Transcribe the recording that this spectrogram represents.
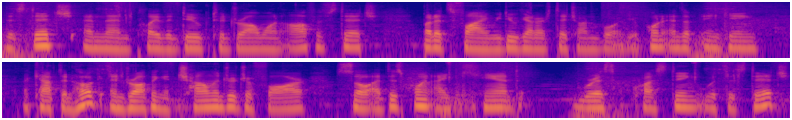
the Stitch and then play the Duke to draw one off of Stitch, but it's fine. We do get our Stitch on board. The opponent ends up inking a Captain Hook and dropping a Challenger Jafar, so at this point I can't risk questing with the Stitch,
